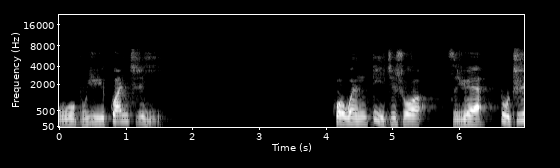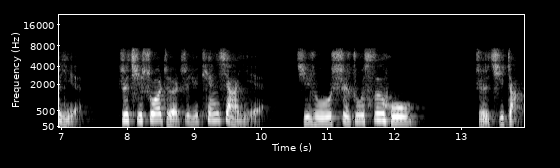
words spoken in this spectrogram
吾不欲观之矣。”或问帝之说，子曰：“不知也。知其说者之于天下也，其如是诸斯乎？指其长。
